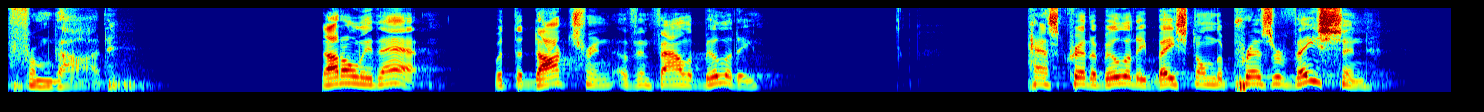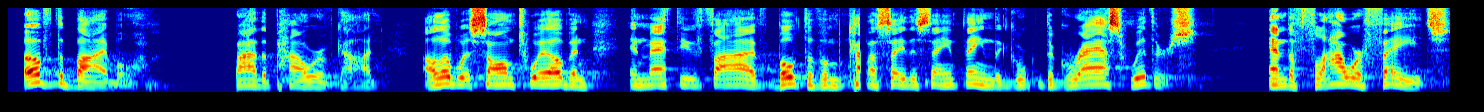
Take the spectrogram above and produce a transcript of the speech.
from God. Not only that, but the doctrine of infallibility has credibility based on the preservation of the Bible by the power of God. I love what Psalm 12 and, and Matthew 5, both of them kind of say the same thing. The, the grass withers and the flower fades,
